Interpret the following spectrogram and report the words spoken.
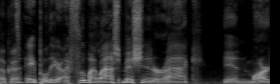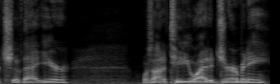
Okay. April of the year. I flew my last mission in Iraq in March of that year. Was on a TDY to Germany.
